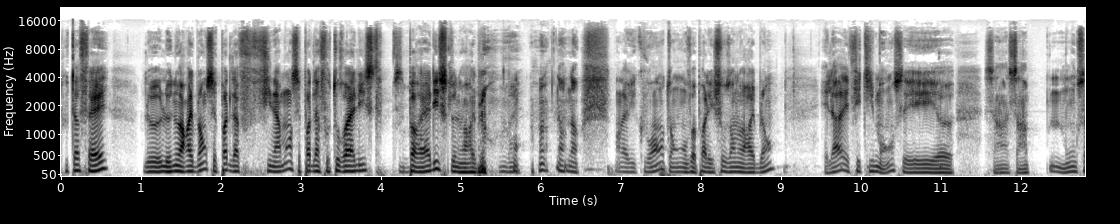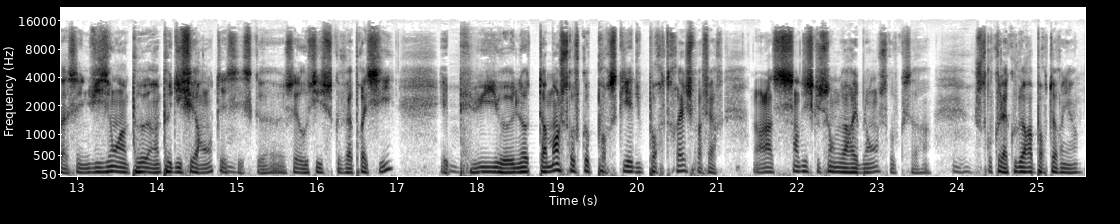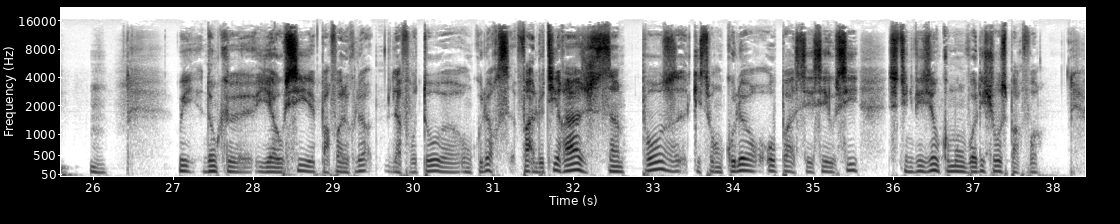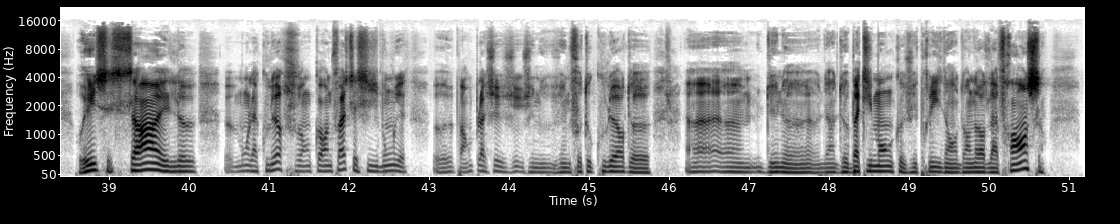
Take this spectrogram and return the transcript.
Tout à fait. Le, le noir et blanc, c'est pas de la finalement, c'est pas de la photo réaliste. C'est pas réaliste le noir et blanc. Ouais. non, non. Dans la vie courante, on voit pas les choses en noir et blanc. Et là, effectivement, c'est euh, un- bon, ça, c'est une vision un peu un peu différente et c'est ce que c'est aussi ce que j'apprécie. Et puis euh, notamment, je trouve que pour ce qui est du portrait, je préfère. Alors là, sans discussion noir et blanc, je trouve que ça, je trouve que la couleur apporte rien. Oui, donc euh, il y a aussi parfois la photo euh, en couleur, enfin le tirage s'impose qu'il soit en couleur ou pas. C'est aussi, c'est une vision comment on voit les choses parfois. Oui, c'est ça. Et le, euh, la couleur, encore une fois, c'est si bon. euh, par exemple, là, j'ai une, photo couleur de euh, d'un- bâtiment que j'ai pris dans, dans le nord de la France.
